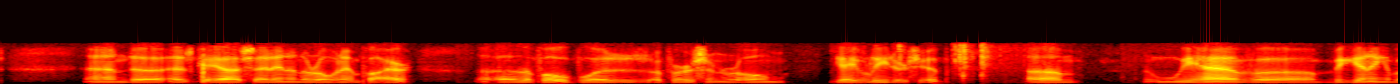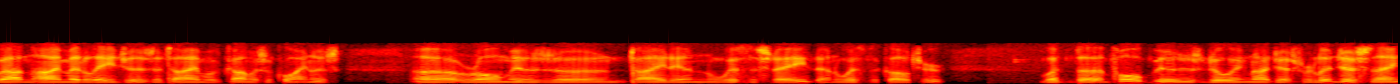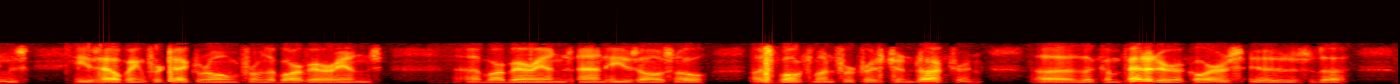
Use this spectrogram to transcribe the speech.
And uh, as chaos set in in the Roman Empire, uh, the Pope was a person Rome gave leadership. Um, we have, uh, beginning about in the High Middle Ages, the time of Thomas Aquinas, uh, Rome is uh, tied in with the state and with the culture. But the Pope is doing not just religious things, He's helping protect Rome from the barbarians, uh, barbarians, and he's also a spokesman for Christian doctrine. Uh, the competitor, of course, is the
